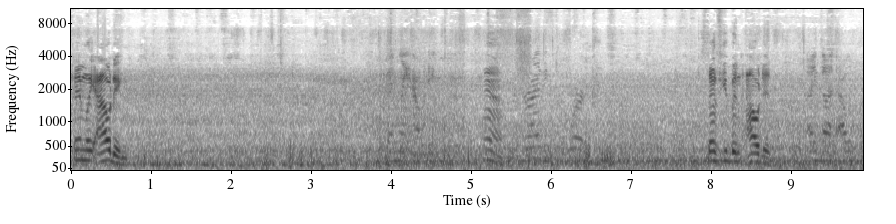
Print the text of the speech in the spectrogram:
family outing. Family outing. Yeah. Driving to work. Steph, you've been outed. I got out.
